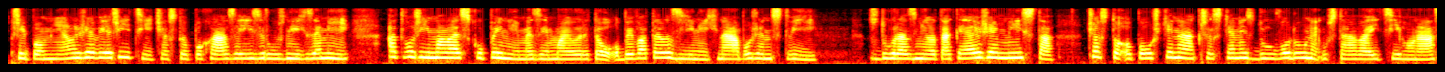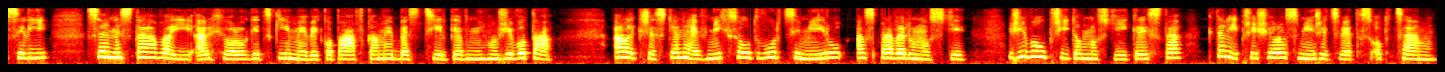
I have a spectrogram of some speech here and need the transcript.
Připomněl, že věřící často pocházejí z různých zemí a tvoří malé skupiny mezi majoritou obyvatel z jiných náboženství. Zdůraznil také, že místa, často opouštěná křesťany z důvodu neustávajícího násilí, se nestávají archeologickými vykopávkami bez církevního života, ale křesťané v nich jsou tvůrci míru a spravedlnosti, živou přítomností Krista, který přišel smířit svět s Otcem.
